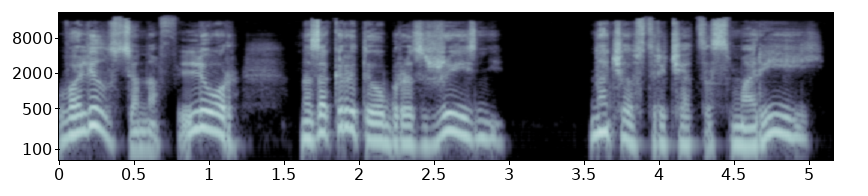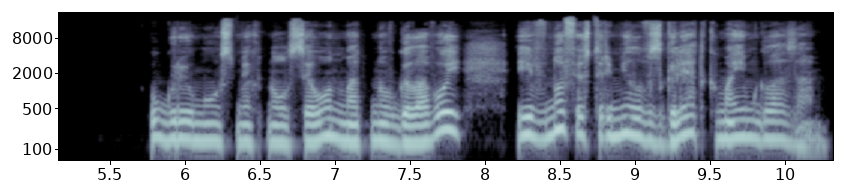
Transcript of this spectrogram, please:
Валил все на флёр, на закрытый образ жизни, начал встречаться с Марией. Угрюмо усмехнулся он, мотнув головой, и вновь устремил взгляд к моим глазам.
